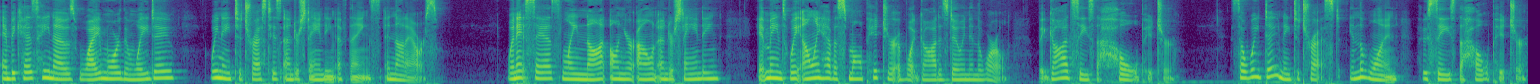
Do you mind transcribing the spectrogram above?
And because He knows way more than we do, we need to trust His understanding of things and not ours. When it says, lean not on your own understanding, it means we only have a small picture of what God is doing in the world, but God sees the whole picture. So we do need to trust in the one who sees the whole picture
